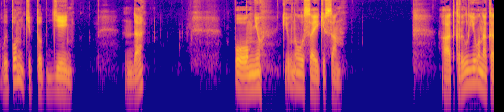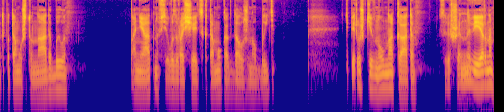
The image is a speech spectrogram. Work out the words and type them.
Вы помните тот день? Да? Помню, кивнула Сайки-сан. — а открыл его накат, потому что надо было. Понятно, все возвращается к тому, как должно быть. Теперь уж кивнул наката. Совершенно верно.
